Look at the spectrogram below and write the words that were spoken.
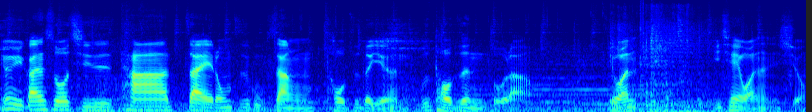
因为鱼竿说，其实他在龙之谷上投资的也很，不是投资很多啦，也玩。以前也玩很凶，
